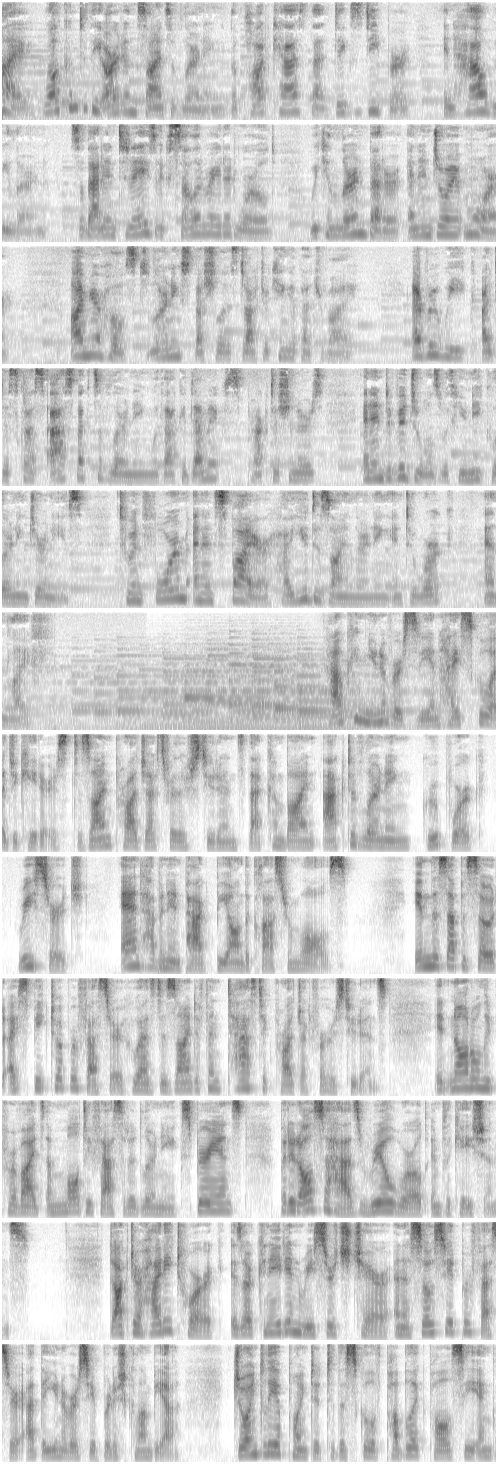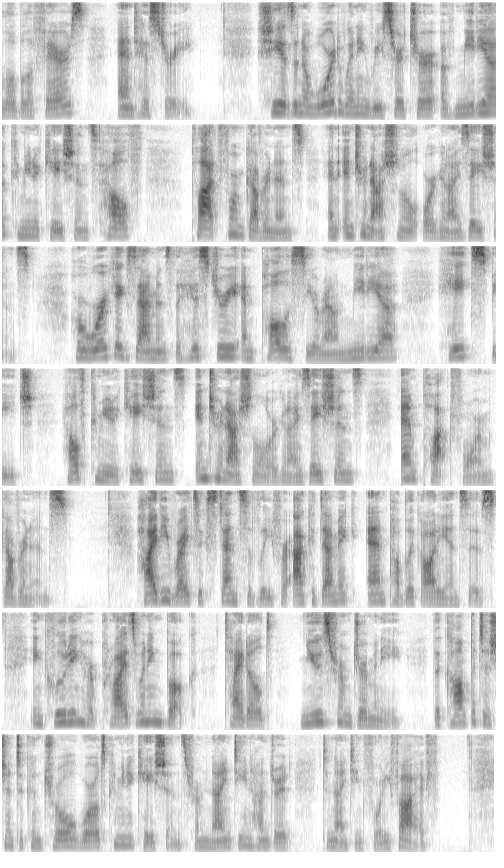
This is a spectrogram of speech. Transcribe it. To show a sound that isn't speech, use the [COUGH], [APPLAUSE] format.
Hi, welcome to the Art and Science of Learning, the podcast that digs deeper in how we learn so that in today's accelerated world, we can learn better and enjoy it more. I'm your host, learning specialist Dr. Kinga Petrovai. Every week, I discuss aspects of learning with academics, practitioners, and individuals with unique learning journeys to inform and inspire how you design learning into work and life. How can university and high school educators design projects for their students that combine active learning, group work, research, and have an impact beyond the classroom walls? In this episode, I speak to a professor who has designed a fantastic project for her students. It not only provides a multifaceted learning experience, but it also has real world implications. Dr. Heidi Tworek is our Canadian Research Chair and Associate Professor at the University of British Columbia jointly appointed to the School of Public Policy and Global Affairs and History. She is an award winning researcher of media, communications, health, platform governance, and international organizations. Her work examines the history and policy around media, hate speech, health communications, international organizations, and platform governance. Heidi writes extensively for academic and public audiences, including her prize winning book, titled News from Germany The Competition to Control World Communications from 1900 to 1945.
